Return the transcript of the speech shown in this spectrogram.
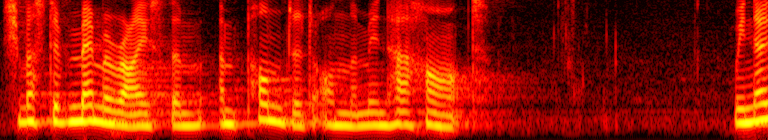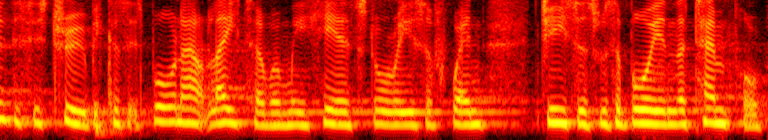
She must have memorized them and pondered on them in her heart. We know this is true because it's borne out later when we hear stories of when Jesus was a boy in the temple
